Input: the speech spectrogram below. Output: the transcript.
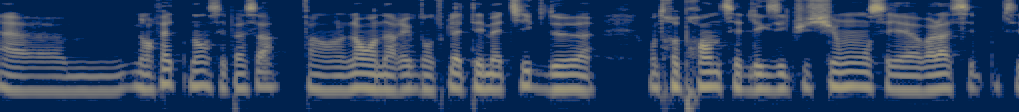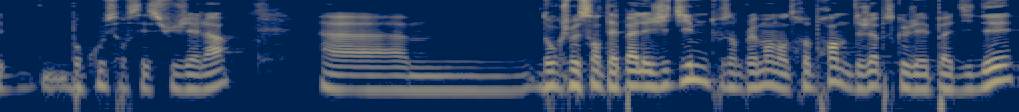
mais en fait non, c'est pas ça. Enfin là on arrive dans toute la thématique de entreprendre, c'est de l'exécution, c'est voilà, c'est beaucoup sur ces sujets là. Euh, donc je me sentais pas légitime tout simplement d'entreprendre. Déjà parce que j'avais pas d'idée.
